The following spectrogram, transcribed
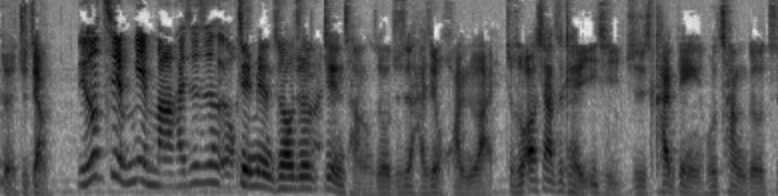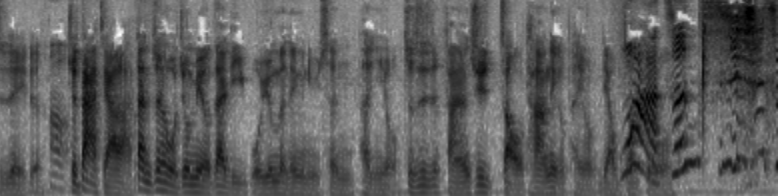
对，就这样。你说见面吗？还是是有见面之后就是现场之后就是还是有换赖，就说哦下次可以一起就是看电影或唱歌之类的，哦就大家啦。但最后我就没有再理我原本那个女生朋友，就是反而去找她那个朋友聊。哇，真机车！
